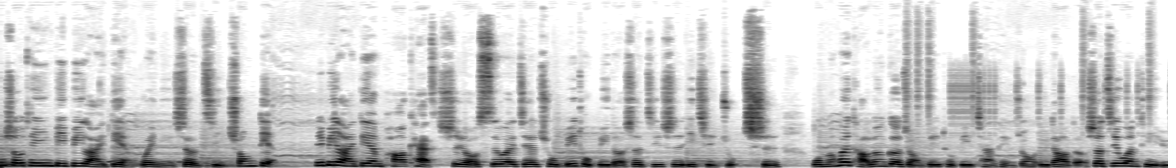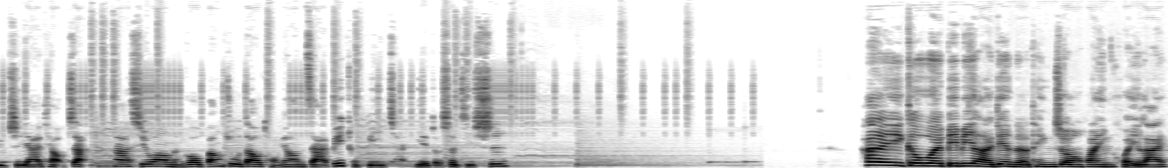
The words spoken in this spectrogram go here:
迎收听 B B 来电，为你设计充电。B B 来电 Podcast 是由四位接触 B to B 的设计师一起主持，我们会讨论各种 B to B 产品中遇到的设计问题与职业挑战。那希望能够帮助到同样在 B to B 产业的设计师。嗨，各位 B B 来电的听众，欢迎回来。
